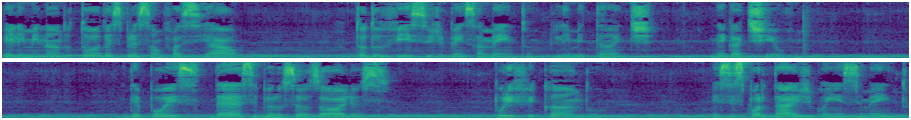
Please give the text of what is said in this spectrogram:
eliminando toda a expressão facial, todo vício de pensamento limitante, negativo. Depois desce pelos seus olhos, purificando esses portais de conhecimento,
